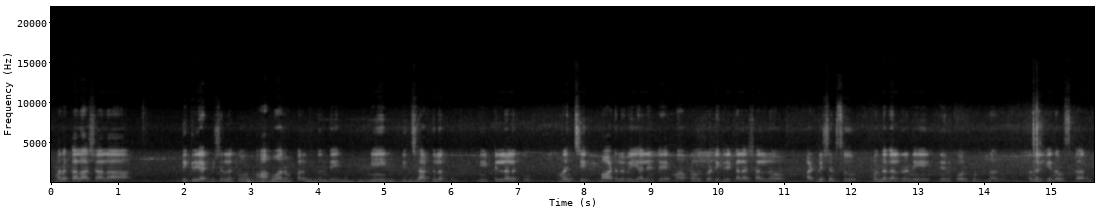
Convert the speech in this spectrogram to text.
మన కళాశాల డిగ్రీ అడ్మిషన్లకు ఆహ్వానం పలుకుతుంది. మీ విద్యార్థులకు మీ పిల్లలకు మంచి బాటలు వేయాలంటే మా ప్రభుత్వ డిగ్రీ కళాశాలలో అడ్మిషన్స్ పొందగలరని నేను కోరుకుంటున్నాను. అందరికీ నమస్కారం.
